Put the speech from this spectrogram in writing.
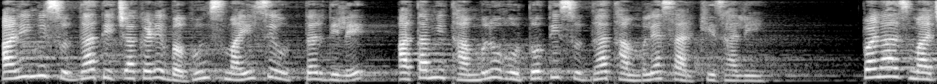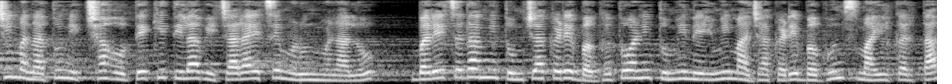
आणि मी सुद्धा तिच्याकडे बघून स्माईलचे उत्तर दिले. आता मी थांबलो होतो ती सुद्धा थांबल्यासारखी झाली. पण आज माझी मनातून इच्छा होते की तिला विचारायचे म्हणून म्हणालो बरेचदा मी तुमच्याकडे बघतो आणि तुम्ही नेहमी माझ्याकडे बघून स्माईल करता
